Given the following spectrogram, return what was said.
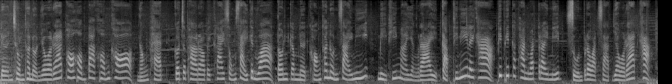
เดินชมถนนเยาวราชพอหอมปากหอมคอ น้องแพทก็จะพาเราไปคลายสงสัยกันว่า ต้นกำเนิดของถนนสายนี้มีที่มาอย่างไร กับที่นี่เลยค่ะ พิพิธภัณฑ์วัดไตรมิตร ศูนย์ประวัติศาสตร์เยาวราชค่ะและ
